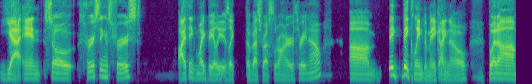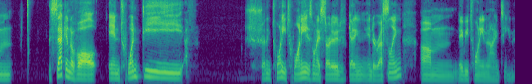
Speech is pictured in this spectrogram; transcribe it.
Yeah, and so first things first, I think Mike Bailey is like the best wrestler on earth right now. Um big big claim to make, I know. But um second of all, in 20 I think 2020 is when I started getting into wrestling. Um maybe 2019.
